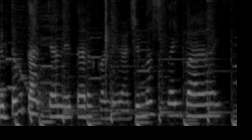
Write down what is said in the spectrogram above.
グッドボタン、チャンネル登録お願いします。バイバイ。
